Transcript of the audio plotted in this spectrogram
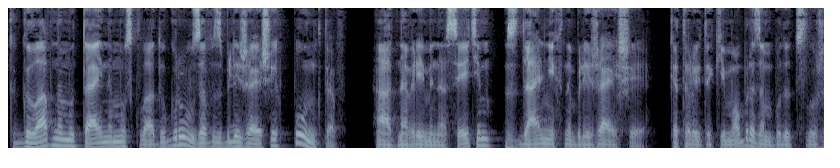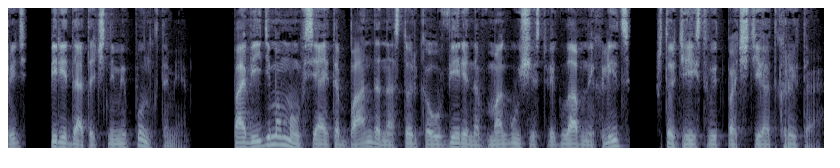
к главному тайному складу грузов с ближайших пунктов, а одновременно с этим с дальних на ближайшие, которые таким образом будут служить передаточными пунктами. По-видимому, вся эта банда настолько уверена в могуществе главных лиц, что действует почти открыто.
